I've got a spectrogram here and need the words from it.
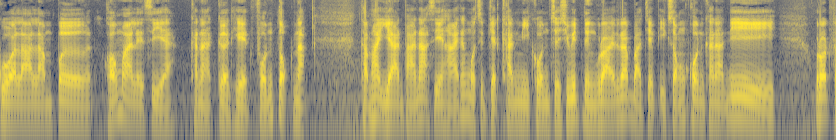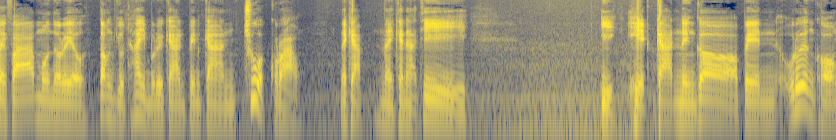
กัวลาลัมเปอร์ของมาเลเซีย ขณะเกิดเหตุฝนตกหนัก ทำให้ยานพาหนะเสียหายทั้งหมด 17 คัน มีคนเสียชีวิต 1 รายได้รับบาดเจ็บอีก 2 คนขณะนี้รถไฟฟ้าโมโนเรลต้องหยุดให้บริการเป็นการชั่วคราวนะครับ ในขณะที่อีกเหตุการณ์หนึ่งก็เป็นเรื่องของ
